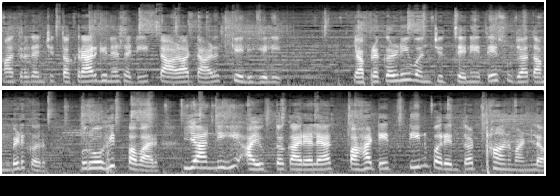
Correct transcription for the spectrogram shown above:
मात्र त्यांची तक्रार घेण्यासाठी टाळाटाळ केली गेली. या प्रकरणी वंचितचे नेते सुजात आंबेडकर रोहित पवार यांनीही आयुक्त कार्यालयात पहाटे तीन पर्यंत ठाण मांडलं.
